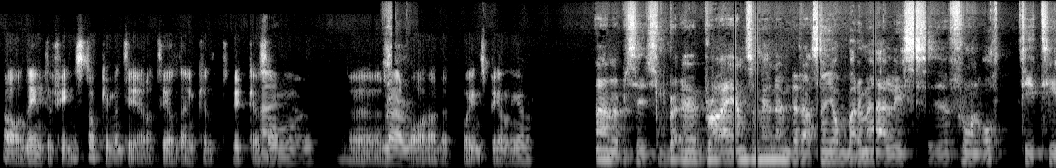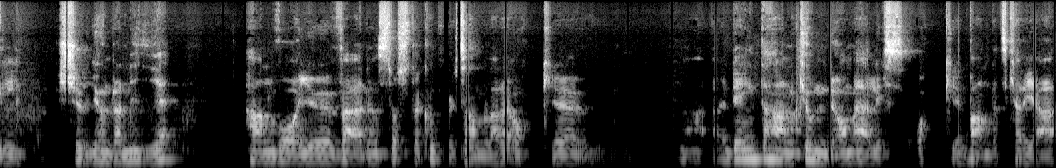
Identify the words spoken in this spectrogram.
ja, det inte finns dokumenterat helt enkelt vilka Nej. som eh, närvarade på inspelningarna. Nej, men precis. Eh, Brian som jag nämnde där som jobbade med Alice eh, från 80 till 2009 han var ju världens största Cooper-samlare och eh, det inte han kunde om Alice och bandets karriär,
